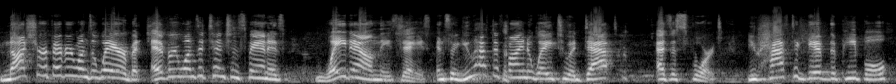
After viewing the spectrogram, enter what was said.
Not sure if everyone's aware, but everyone's attention span is way down these days. And so you have to find a way to adapt as a sport. You have to give the people,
